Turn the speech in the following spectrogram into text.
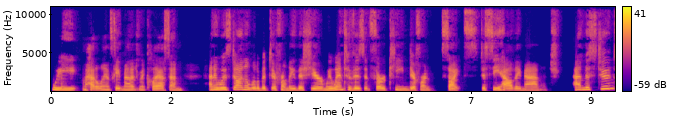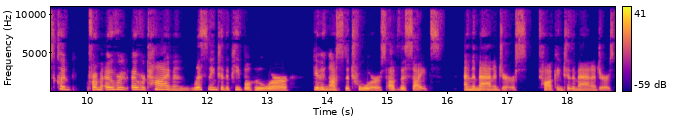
We had a landscape management class and and it was done a little bit differently this year. And we went to visit 13 different sites to see how they manage. And the students could, from over, over time and listening to the people who were giving us the tours of the sites and the managers, talking to the managers,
